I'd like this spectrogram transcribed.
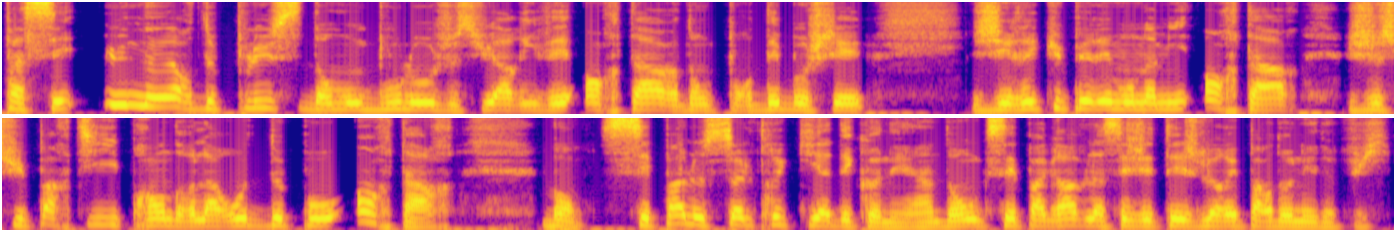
passé une heure de plus dans mon boulot. Je suis arrivé en retard, donc pour débaucher. J'ai récupéré mon ami en retard. Je suis parti prendre la route de Pau en retard. Bon, c'est pas le seul truc qui a déconné, hein, donc c'est pas grave, la CGT, je leur ai pardonné depuis.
